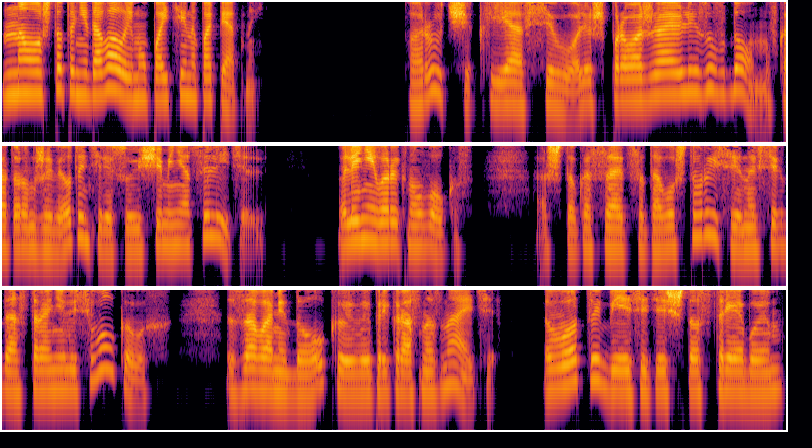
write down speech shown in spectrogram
но что-то не давало ему пойти на попятный. «Поручик, я всего лишь провожаю Лизу в дом, в котором живет интересующий меня целитель», — лениво рыкнул Волков. «А что касается того, что рыси навсегда сторонились Волковых, за вами долг, и вы прекрасно знаете. Вот и беситесь, что стребуем».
